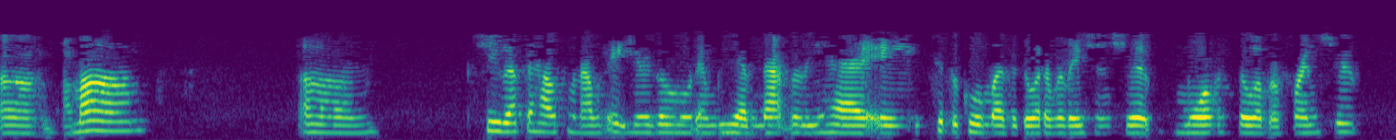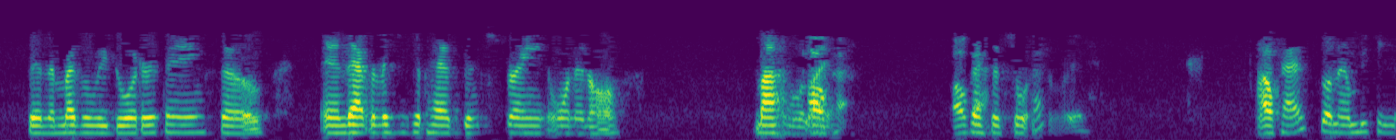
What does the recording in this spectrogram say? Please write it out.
Um, my mom, um, she left the house when I was eight years old and we have not really had a typical mother daughter relationship, more so of a friendship than a motherly daughter thing. So and that relationship has been strained on and off my whole life. Okay. Okay. That's a short okay. story. Okay, so then we can.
